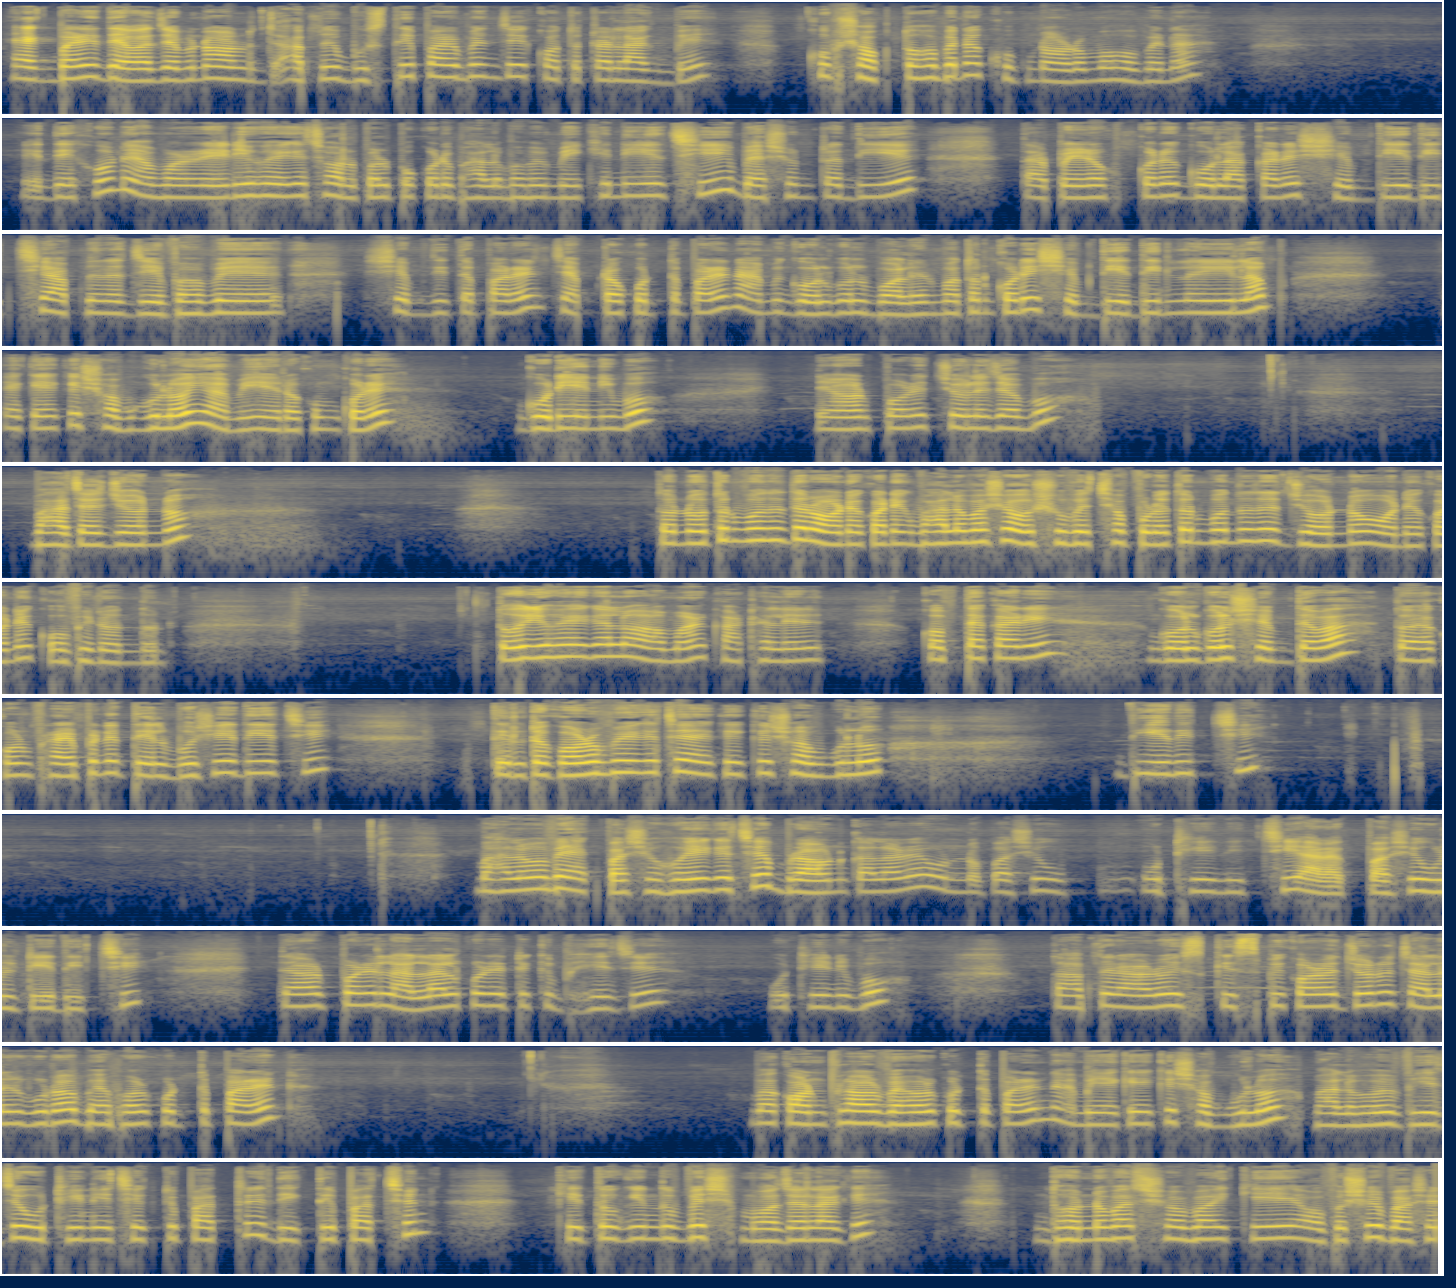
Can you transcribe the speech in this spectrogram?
একবারে দেওয়া যাবে না। আপনি বুঝতেই পারবেন যে কতটা লাগবে। খুব শক্ত হবে না, খুব নরমও হবে না। এই দেখুন, আমার রেডি হয়ে গেছে, অল্প অল্প করে ভালোভাবে মেখে নিয়েছি, বেসনটা দিয়ে। তারপর এরকম করে গোল আকারে শেপ দিয়ে দিচ্ছি। আপনারা যেভাবে শেপ দিতে পারেন চ্যাপটাও করতে পারেন। আমি গোল গোল বলের মতন করে শেপ দিয়ে দিয়ে নিলাম। একে একে সবগুলোই আমি এরকম করে গড়িয়ে নিব। নেওয়ার পরে চলে যাব ভাজার জন্য। তো নতুন বন্ধুদের অনেক অনেক ভালোবাসা ও শুভেচ্ছা। পুরাতন বন্ধুদের জন্য অনেক অনেক অভিনন্দন। তৈরি হয়ে গেল আমার কাঁঠালের কোপ্তাকারি। গোল গোল শেপ দেওয়া। তো এখন ফ্রাই প্যানে তেল বসিয়ে দিয়েছি। তেলটা গরম হয়ে গেছে, একে একে সবগুলো দিয়ে দিচ্ছি। ভালোভাবে এক পাশে হয়ে গেছে ব্রাউন কালারে অন্য পাশে উঠিয়ে নিচ্ছি, আর এক পাশে উল্টিয়ে দিচ্ছি। তারপরে লাল লাল করে এটাকে ভেজে উঠিয়ে নিব। তো আপনারা আরও ক্রিস্পি করার জন্য চালের গুঁড়াও ব্যবহার করতে পারেন। বা কর্নফ্লাওয়ার ব্যবহার করতে পারেন। আমি একে একে সবগুলো ভালোভাবে ভেজে উঠিয়ে নিয়েছি একটি পাত্রে। দেখতে পাচ্ছেন? খেতেও কিন্তু বেশ মজা লাগে। ধন্যবাদ সবাইকে। অবশ্যই বাসায়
